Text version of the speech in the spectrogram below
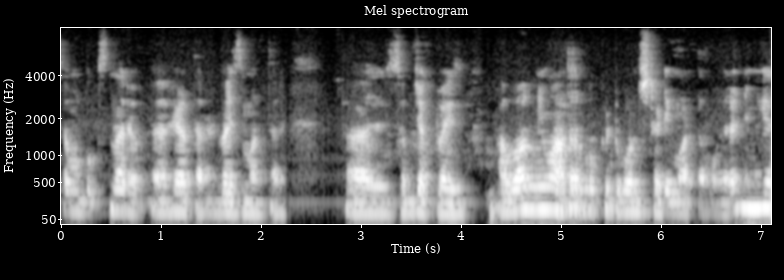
ಸಮ್ ಬುಕ್ಸ್ನ ಹೇಳ್ತಾರೆ ಅಡ್ವೈಸ್ ಮಾಡ್ತಾರೆ ಸಬ್ಜೆಕ್ಟ್ ವೈಸ್ ಅವಾಗ ನೀವು ಆಥರ್ ಬುಕ್ ಇಟ್ಕೊಂಡು ಸ್ಟಡಿ ಮಾಡ್ತಾ ಹೋದ್ರೆ ನಿಮಗೆ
